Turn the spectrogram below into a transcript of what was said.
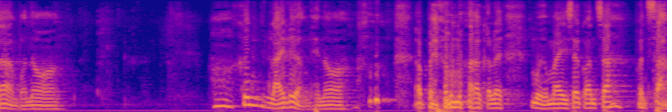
นาบ่นอ ขึ้นหลายเรื่องเทนอเอาไปเอามาก็เลยมือไม่ซะก่อนซะพันสร้าง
